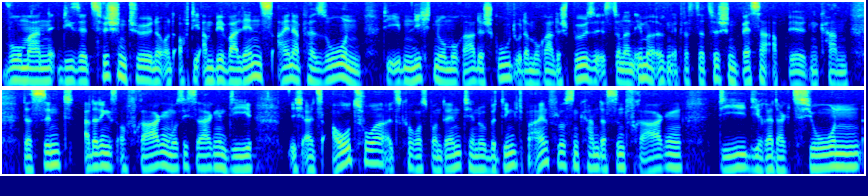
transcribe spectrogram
wo man diese Zwischentöne und auch die Ambivalenz einer Person, die eben nicht nur moralisch gut oder moralisch böse ist, sondern immer irgendetwas dazwischen besser abbilden kann. Das sind allerdings auch Fragen, muss ich sagen, die ich als Autor, als Korrespondent ja nur bedingt beeinflussen kann. Das sind Fragen, die die Redaktion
